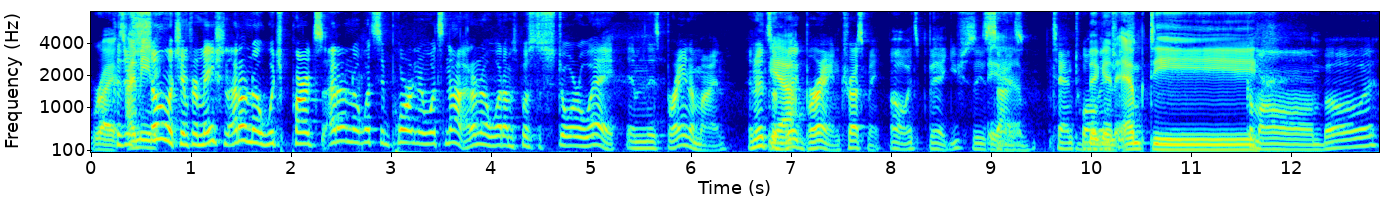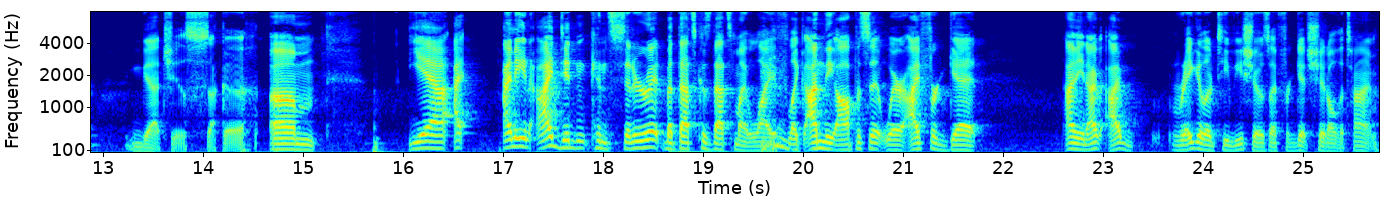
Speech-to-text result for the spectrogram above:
Right. because I there's mean, so much information. I don't know which parts. I don't know what's important and what's not. I don't know what I'm supposed to store away in this brain of mine. And it's Yeah. a big brain. Trust me. Oh, it's big. You should see the size. 10, 12 big and inches. empty. Come on, boy. Gotcha, sucker. Um, yeah, I, I mean, I didn't consider it, but that's because that's my life. like, I'm the opposite, where I forget. I mean, I, I regular TV shows, I forget shit all the time.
